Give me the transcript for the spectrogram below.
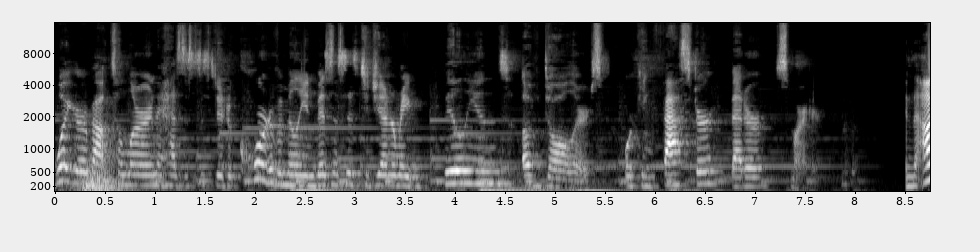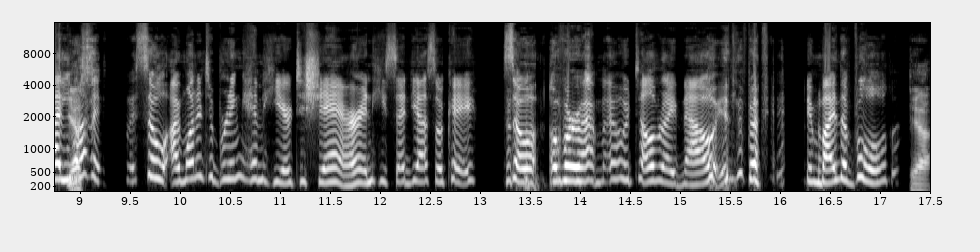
What you're about to learn has assisted a quarter of a million businesses to generate billions of dollars, working faster, better, smarter. And I yes. love it. So I wanted to bring him here to share, and he said yes. Okay, so we're at my hotel right now in, the, in by the pool. Yeah.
